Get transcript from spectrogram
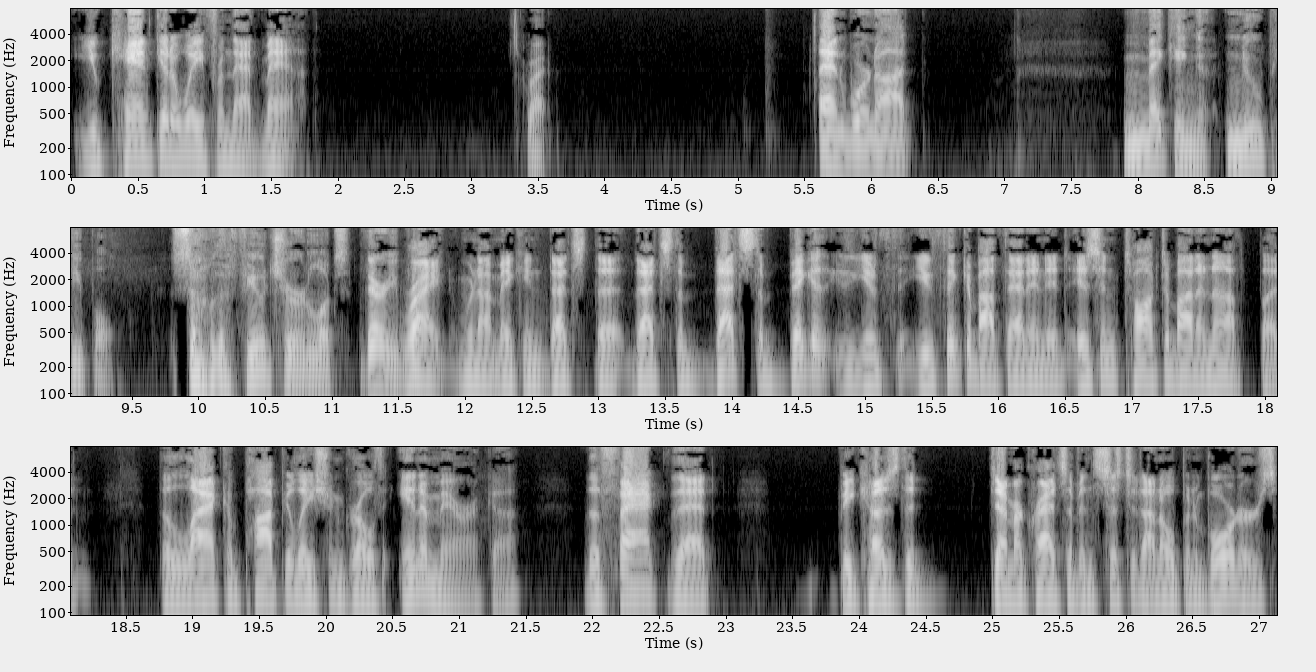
you can't get away from that math. Right. And we're not making new people. So the future looks very bright. right. We're not making that's the that's the that's the biggest you you think about that and it isn't talked about enough. But the lack of population growth in America, the fact that because the Democrats have insisted on open borders.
